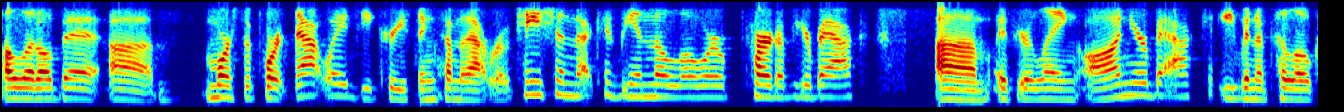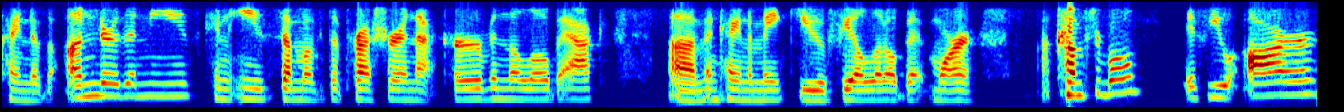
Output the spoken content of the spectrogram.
a little bit um, more support that way, decreasing some of that rotation that could be in the lower part of your back. Um, if you're laying on your back, even a pillow kind of under the knees can ease some of the pressure in that curve in the low back um, and kind of make you feel a little bit more uh, comfortable if you are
